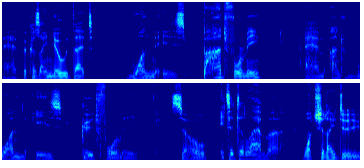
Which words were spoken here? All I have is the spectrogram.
uh, because I know that one is bad for me um, and one is good for me. So it's a dilemma. What should I do?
